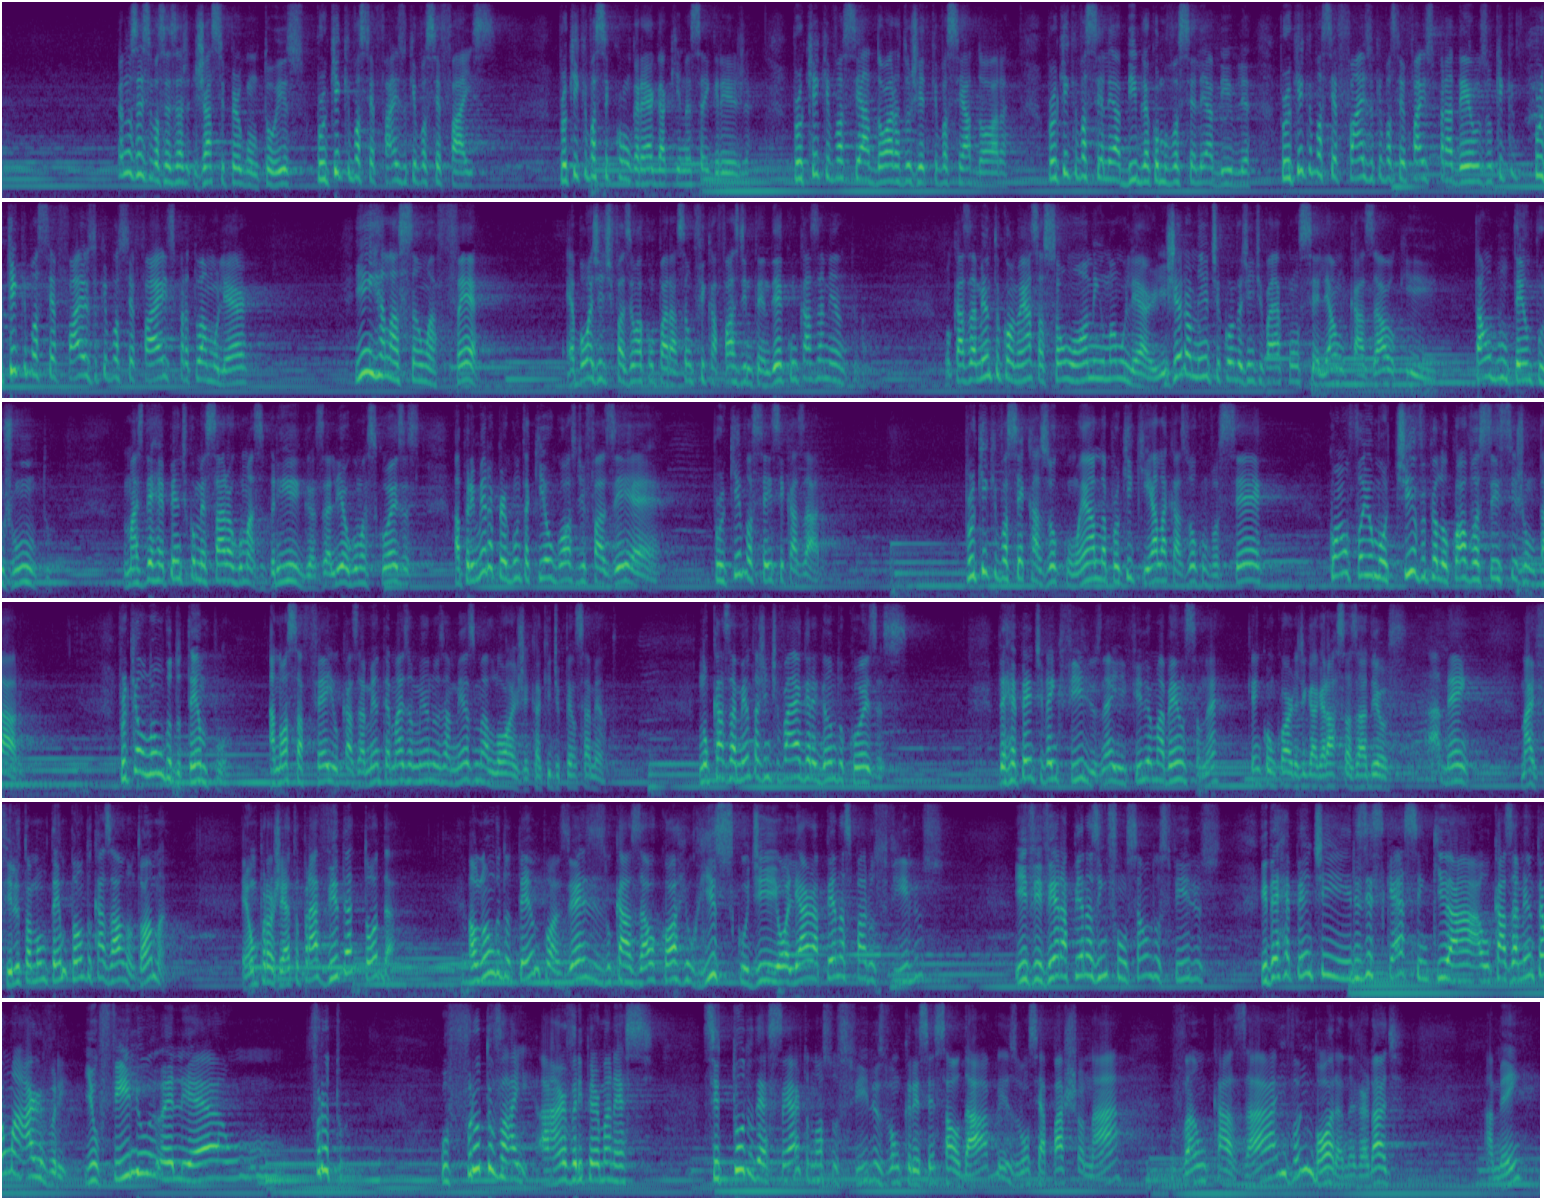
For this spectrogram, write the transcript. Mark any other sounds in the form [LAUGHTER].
Eu não sei se você já, se perguntou isso. Por que, que você faz o que você faz? Por que, que você congrega aqui nessa igreja? Por que, que você adora do jeito que você adora? Por que, que você lê a Bíblia como você lê a Bíblia? Por que, que você faz o que você faz para Deus? O que que, por que, que você faz o que você faz para tua mulher? E em relação à fé, é bom a gente fazer uma comparação que fica fácil de entender com o casamento. O casamento começa só um homem e uma mulher. E geralmente quando a gente vai aconselhar um casal que está algum tempo junto, mas de repente começaram algumas brigas ali, algumas coisas, a primeira pergunta que eu gosto de fazer é: por que vocês se casaram? Por que, que você casou com ela? Por que, que ela casou com você? Qual foi o motivo pelo qual vocês se juntaram? Porque ao longo do tempo, a nossa fé e o casamento é mais ou menos a mesma lógica aqui de pensamento. No casamento a gente vai agregando coisas. De repente vem filhos, né? E filho é uma bênção, né? Quem concorda, diga graças a Deus. Amém. Mas filho toma um tempão do casal, não toma? É um projeto para a vida toda. Ao longo do tempo, às vezes, o casal corre o risco de olhar apenas para os filhos e viver apenas em função dos filhos. E de repente eles esquecem que a, o casamento é uma árvore e o filho ele é um fruto. O fruto vai, a árvore permanece. Se tudo der certo, nossos filhos vão crescer saudáveis, vão se apaixonar, vão casar e vão embora, não é verdade? Amém?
